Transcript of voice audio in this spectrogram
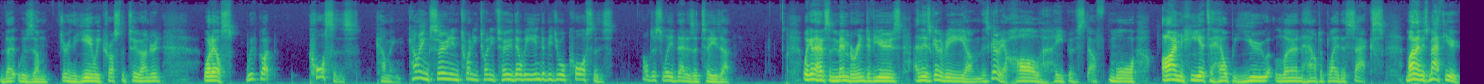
That was um, during the year we crossed the 200. What else? We've got courses coming. Coming soon in 2022, there'll be individual courses. I'll just leave that as a teaser. We're going to have some member interviews, and there's going to be um, there's going to be a whole heap of stuff more. I'm here to help you learn how to play the sax. My name is Matthew.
